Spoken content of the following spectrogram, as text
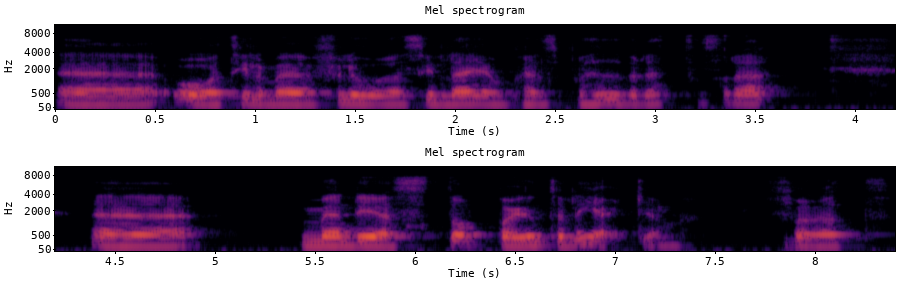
Eh, och till och med förlorar sin lejonpäls på huvudet och sådär. Eh, men det stoppar ju inte leken. För att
